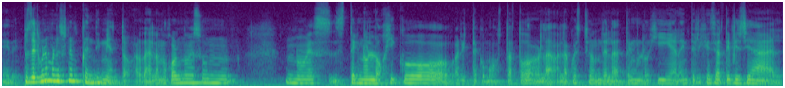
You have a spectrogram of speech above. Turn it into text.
eh, pues de alguna manera es un emprendimiento, ¿verdad? A lo mejor no es un, no es tecnológico, ahorita como está toda la, la cuestión de la tecnología, la inteligencia artificial,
